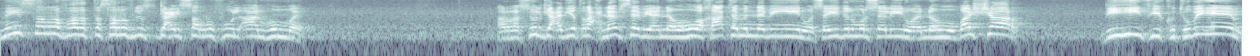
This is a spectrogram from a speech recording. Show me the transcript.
ما يتصرف هذا التصرف اللي قاعد يصرفوه الآن هم. الرسول قاعد يطرح نفسه بأنه هو خاتم النبيين وسيد المرسلين وأنه مبشر به في كتبهم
